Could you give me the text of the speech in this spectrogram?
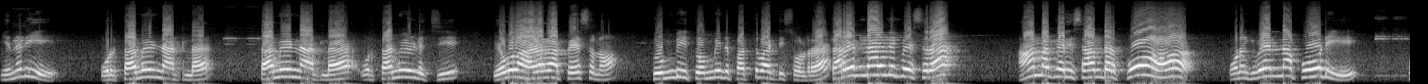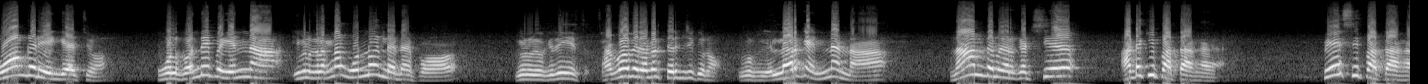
என்னடி? ஒரு தமிழ்நாட்டுல தமிழ்நாட்டில் ஒரு தமிழ்ச்சி எவ்வளோ அழகா பேசணும்? தொம்பி தொம்பின்னு பத்து வாட்டி சொல்ற. தரண்டாவது பேசுற? ஆமக்கறி சாண்டர் போ. உனக்கு வேணும்னா போடி. போங்கடி எங்கேயாச்சும். உங்களுக்கு வந்து இப்போ என்ன? இவங்களுக்கெல்லாம் ஒன்றும் இல்லைண்ணே இப்போ. இவங்களுக்கு நீ சகோதரர்கள் தெரிஞ்சுக்கணும். இவங்க எல்லாருக்கும் என்னன்னா நாம் தமிழர் கட்சியை அடக்கி பார்த்தாங்க. பேசி பார்த்தாங்க.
